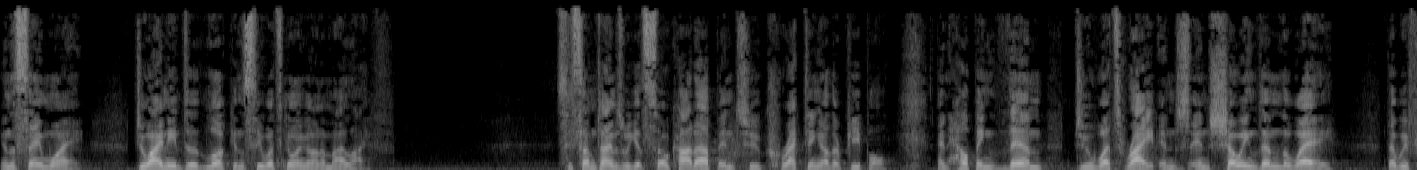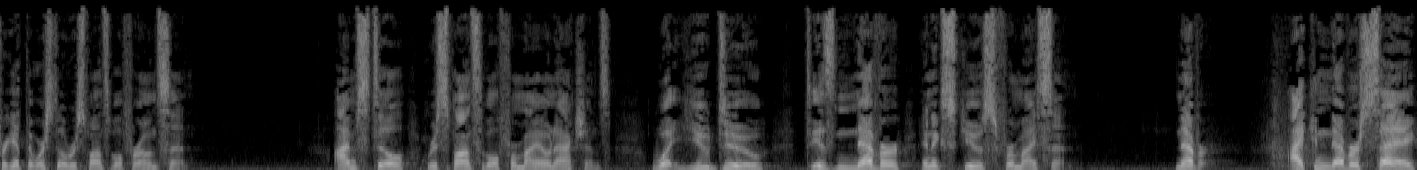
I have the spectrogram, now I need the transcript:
in the same way? Do I need to look and see what's going on in my life? See, sometimes we get so caught up into correcting other people and helping them do what's right and, and showing them the way that we forget that we're still responsible for our own sin. I'm still responsible for my own actions. What you do is never an excuse for my sin. Never. I can never say,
